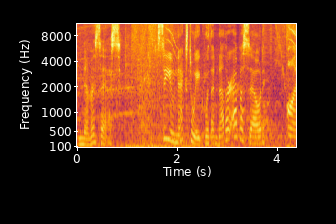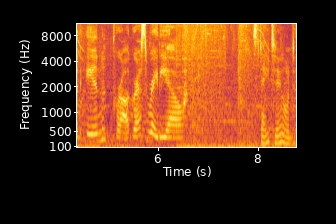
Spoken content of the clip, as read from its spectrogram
Nemesis. See you next week with another episode on In Progress Radio. Stay tuned.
